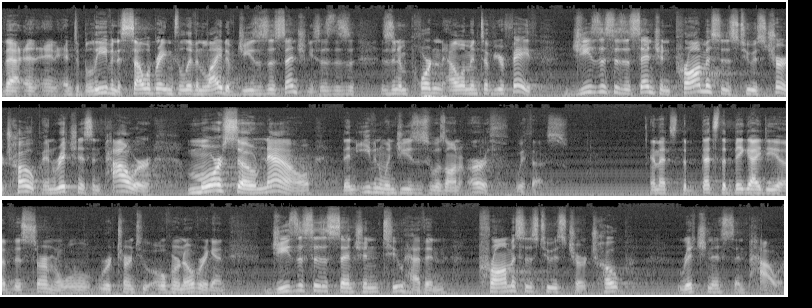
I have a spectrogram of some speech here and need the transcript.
that and, and, and, to believe and to celebrate and to live in light of Jesus' ascension. He says this is, this is an important element of your faith. Jesus' ascension promises to his church hope and richness and power more so now than even when Jesus was on earth with us. And that's the, that's the big idea of this sermon, we'll return to over and over again. Jesus' ascension to heaven promises to his church hope, richness, and power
